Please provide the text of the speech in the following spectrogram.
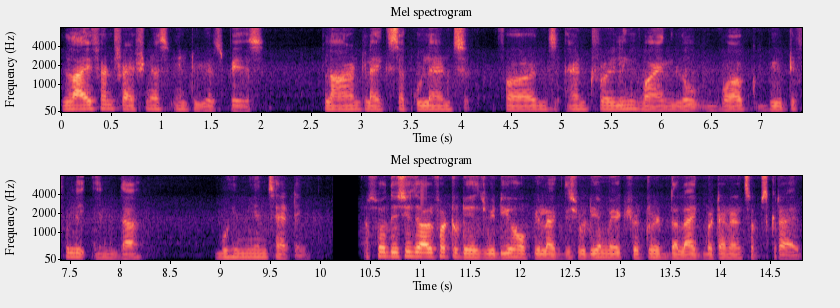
life and freshness into your space. Plant like succulents, ferns, and trailing vine work beautifully in the bohemian setting. So this is all for today's video. Hope you like this video. Make sure to hit the like button and subscribe.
